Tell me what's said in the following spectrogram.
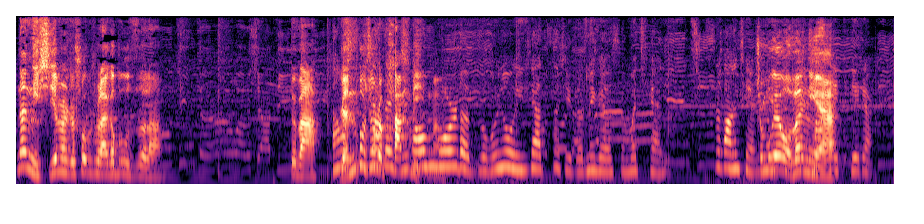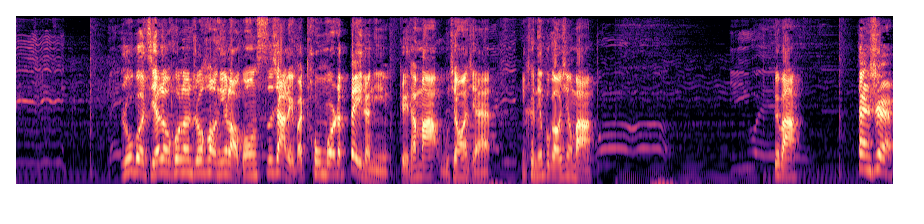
那你媳妇儿就说不出来个不字了，对吧？人不就是攀比吗？悄摸的挪用一下自己的那个什么钱，私房钱。这不给我问你，如果结了婚了之后，你老公私下里边偷摸的背着你给他妈五千块钱，你肯定不高兴吧？对吧？但是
